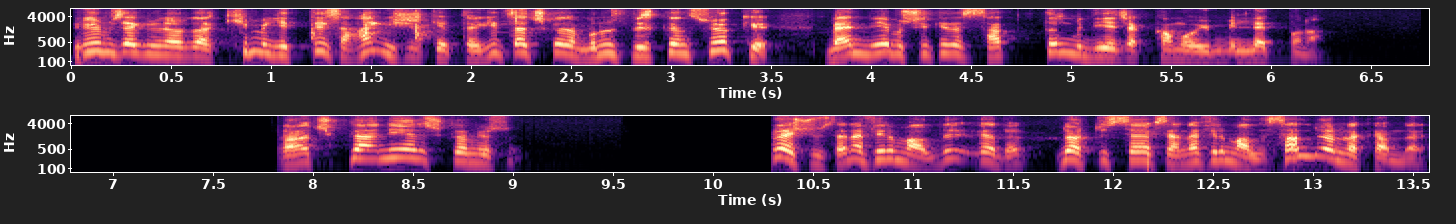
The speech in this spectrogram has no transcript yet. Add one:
128 milyar dolar kimi gittiyse hangi şirkette gitse açıklasın. Bunun bir sıkıntısı yok ki. Ben niye bu şirkete sattım mı diyecek kamuoyu millet buna. Ya açıkla niye açıklamıyorsun? 500 tane firma aldı ya da 480 tane firma aldı. Sallıyorum rakamları.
